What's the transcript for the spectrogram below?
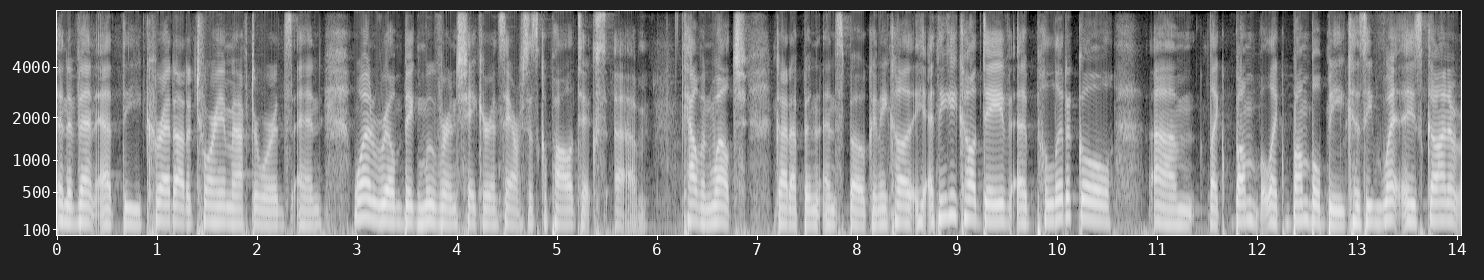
an event at the Koret Auditorium afterwards. And one real big mover and shaker in San Francisco politics, um, Calvin Welch, got up and, and spoke, and he called I think he called Dave a political um, like bumble like bumblebee because he went he's gone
